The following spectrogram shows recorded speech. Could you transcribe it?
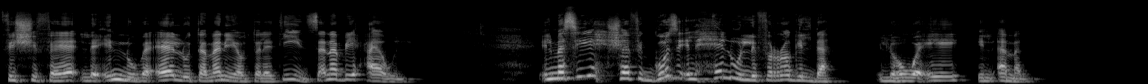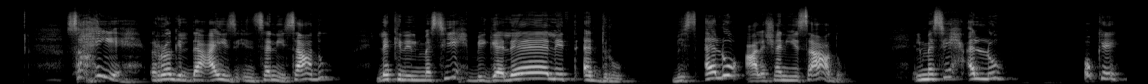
في الشفاء لأنه بقاله 38 سنة بيحاول. المسيح شاف الجزء الحلو اللي في الراجل ده اللي هو إيه؟ الأمل. صحيح الراجل ده عايز إنسان يساعده لكن المسيح بجلالة قدره بيسأله علشان يساعده. المسيح قال له أوكي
